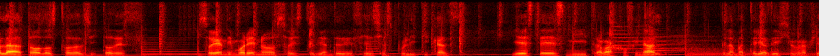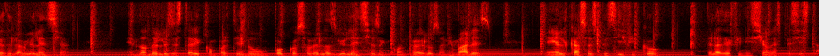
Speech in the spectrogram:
Hola a todos, todas y todes. Soy Andy Moreno, soy estudiante de Ciencias Políticas y este es mi trabajo final de la materia de Geografía de la Violencia, en donde les estaré compartiendo un poco sobre las violencias en contra de los animales, en el caso específico de la definición especista.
